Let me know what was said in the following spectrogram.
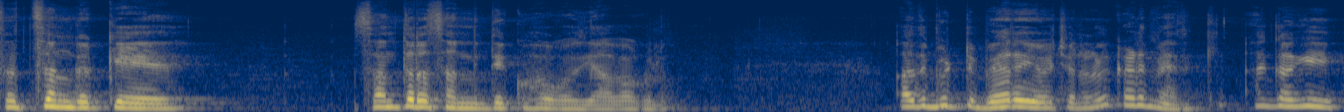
ಸತ್ಸಂಗಕ್ಕೆ ಸಂತರ ಸಾನ್ನಿಧ್ಯಕ್ಕೂ ಹೋಗೋದು ಯಾವಾಗಲೂ. ಅದು ಬಿಟ್ಟು ಬೇರೆ ಯೋಚನೆಗಳು ಕಡಿಮೆ ಅದಕ್ಕೆ. ಹಾಗಾಗಿ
